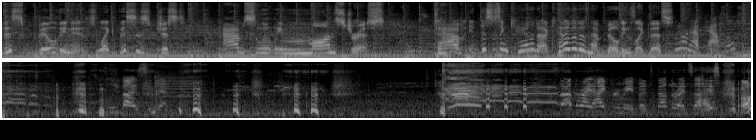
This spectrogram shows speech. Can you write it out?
this building is. Like this is just absolutely monstrous. To have this is in Canada. Canada doesn't have buildings like this. We don't have castles. Levi's again. it's not the right height for me, but it's about the right size.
